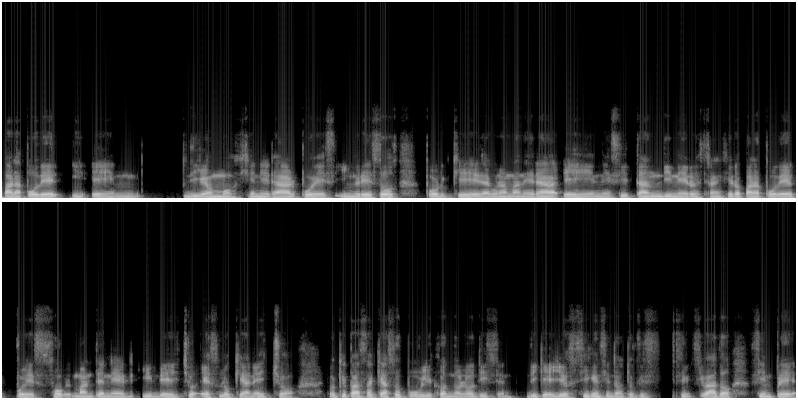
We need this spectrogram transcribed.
para poder, em, digamos, generar pues ingresos, porque de alguna manera eh, necesitan dinero extranjero para poder pues mantener. Y de hecho es lo que han hecho. Lo que pasa es que a su público no lo dicen, de que ellos siguen siendo autosuficientes, siempre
